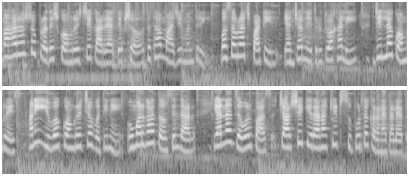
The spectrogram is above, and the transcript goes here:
महाराष्ट्र प्रदेश काँग्रेसचे कार्याध्यक्ष तथा माजी मंत्री बसवराज पाटील यांच्या नेतृत्वाखाली जिल्हा काँग्रेस आणि युवक काँग्रेसच्या वतीने उमरगा तहसीलदार यांना जवळपास चारशे किराणा किट सुपूर्द करण्यात आल्यात.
